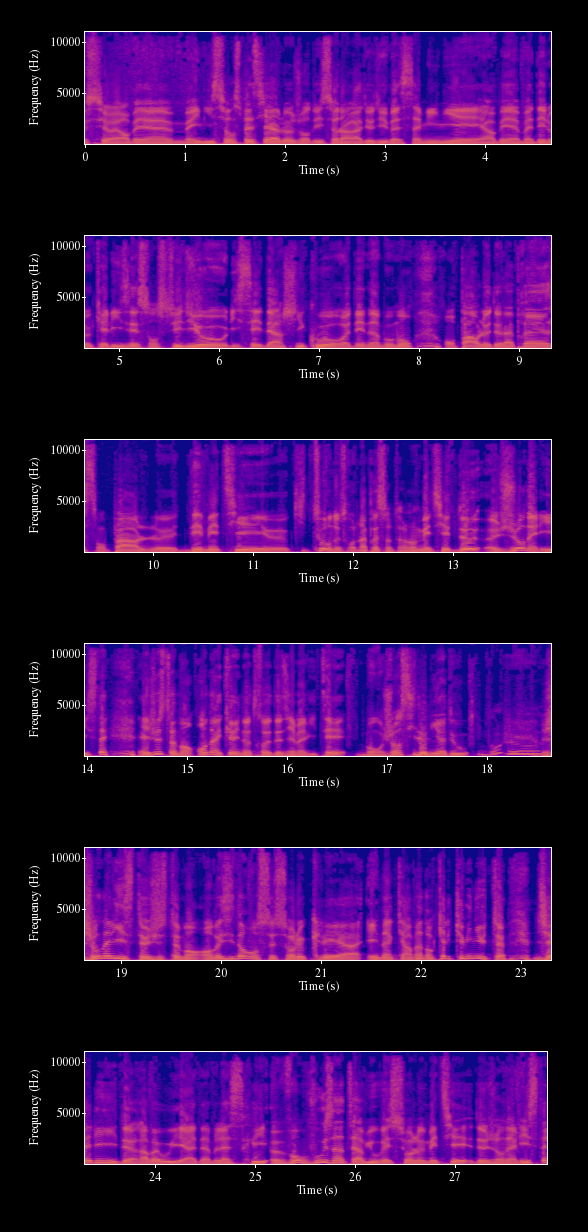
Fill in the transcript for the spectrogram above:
sur RBM, émission spéciale aujourd'hui sur la radio du bassin minier. RBM a délocalisé son studio au lycée d'Archicourt d'Hénin-Beaumont. On parle de la presse, on parle des métiers euh, qui tournent autour de la presse, notamment le métier de euh, journaliste. Et justement, on accueille notre deuxième invité. Bonjour Sidonie Adou. Bonjour. Journaliste justement, en résidence sur le Cléa Hénin-Carvin. Dans quelques minutes, Jalid Rabaoui et Adam Lasri vont vous interviewer sur le métier de journaliste.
